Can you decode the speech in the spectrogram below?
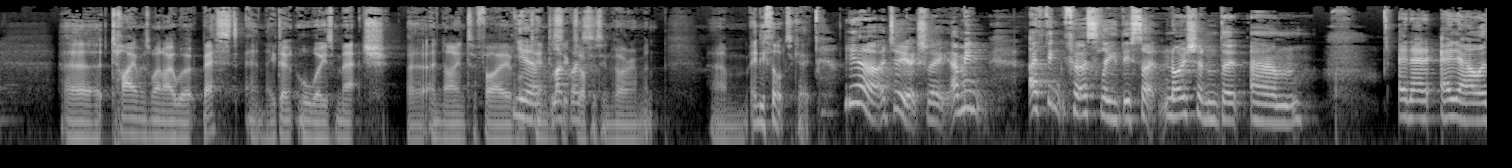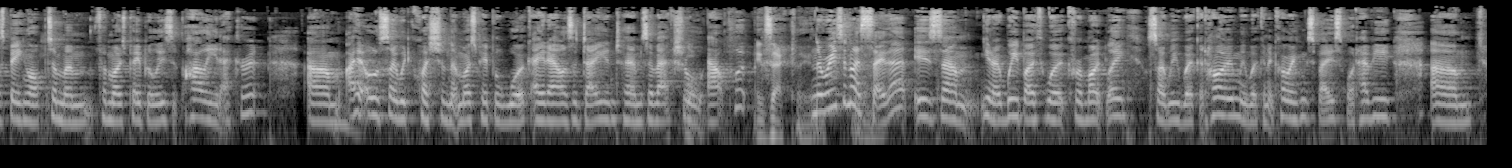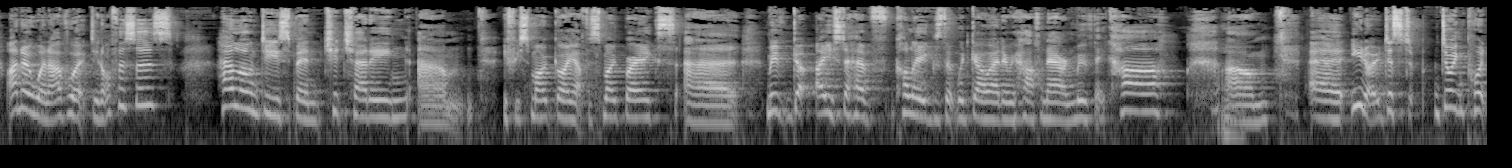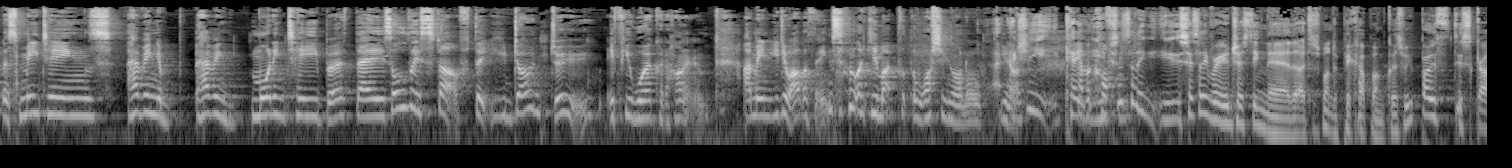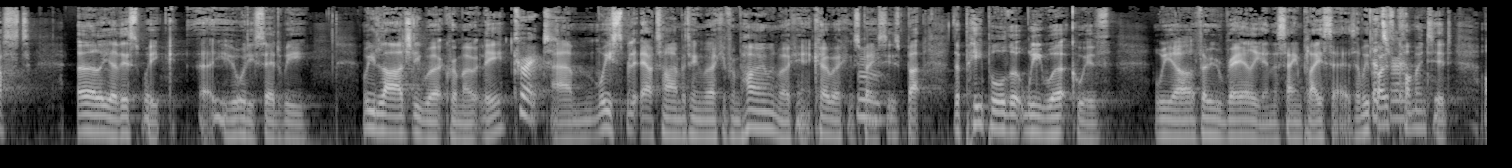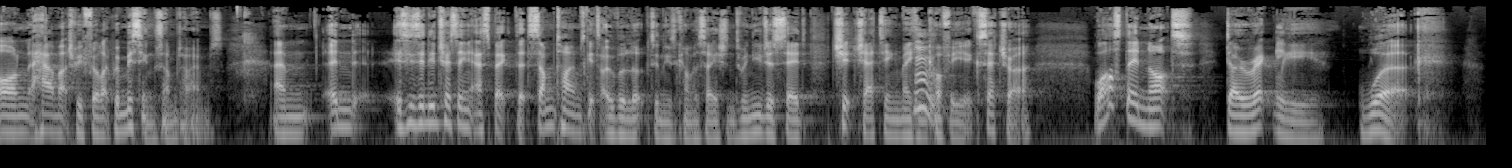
uh, times when I work best, and they don't always match uh, a nine to five or Yeah, ten to likewise. six office environment. Um, any thoughts, Cate? Yeah, I do actually. I mean, I think firstly this uh, notion that um, an eight eight hours being optimum for most people is highly inaccurate. Um, I also would question that most people work eight hours a day in terms of actual output. Exactly. And the reason I say that is, um, you know, we both work remotely, so we work at home, we work in a co-working space, what have you. Um, I know when I've worked in offices, how long do you spend chit chatting? Um, if you smoke, going out for smoke breaks. Uh, move, go, I used to have colleagues that would go out every half an hour and move their car. Um, uh, you know, just doing pointless meetings, having a having morning tea, birthdays, all this stuff that you don't do if you work at home. I mean, you do other things, like you might put the washing on, or you know, Actually, Cate, have a you coffee. said, something, you said something very interesting there that I just want to pick up on because we both discussed earlier this week. Uh, you already said we we largely work remotely. Correct. Um, we split our time between working from home and working at co-working Mm. spaces, but the people that we work with, we are very rarely in the same place as. And we That's both right. commented on how much we feel like we're missing sometimes. Um, and this is an interesting aspect that sometimes gets overlooked in these conversations. When you just said chit chatting, making Hmm. coffee, etc., whilst they're not directly work,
